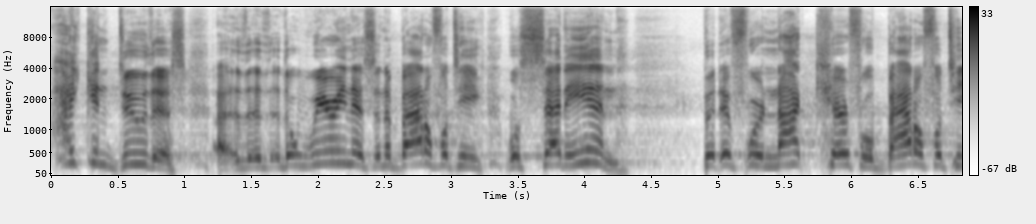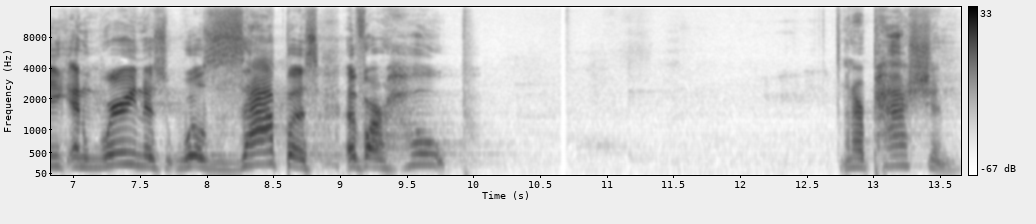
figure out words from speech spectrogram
I can do this, uh, the, the weariness and the battle fatigue will set in. But if we're not careful, battle fatigue and weariness will zap us of our hope and our passion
